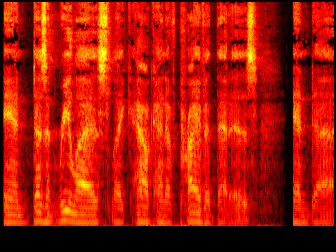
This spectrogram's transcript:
and doesn't realize like how kind of private that is. and uh,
